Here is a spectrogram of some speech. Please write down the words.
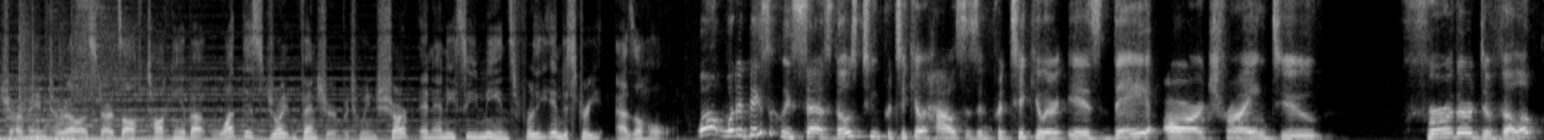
Charmaine Torella starts off talking about what this joint venture between Sharp and NEC means for the industry as a whole. Well, what it basically says, those two particular houses in particular, is they are trying to further develop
